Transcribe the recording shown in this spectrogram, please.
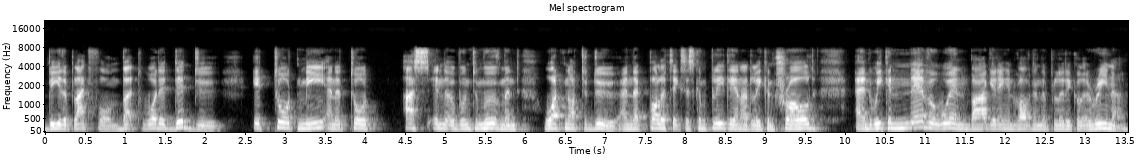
be the platform. But what it did do, it taught me and it taught us in the Ubuntu movement what not to do, and that politics is completely and utterly controlled, and we can never win by getting involved in the political arena.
